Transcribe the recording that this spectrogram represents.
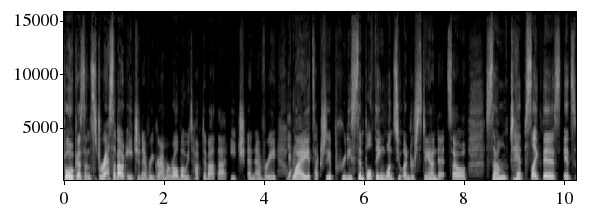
focus and stress about each and every grammar rule, but we talked about that each and every, Yeah. why it's actually a pretty simple thing once you understand it. So, some tips like this, it's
